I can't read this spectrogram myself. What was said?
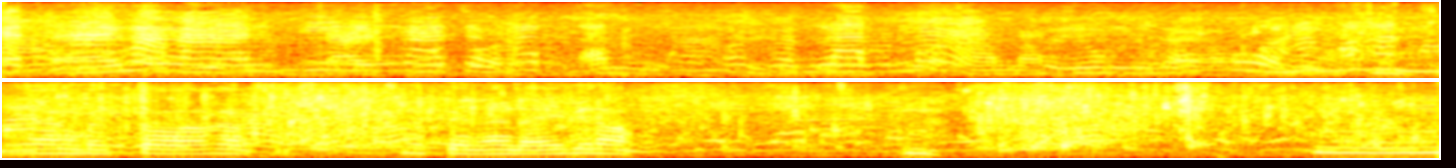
กระทายมาลานที่นึงมาจะมัดอันรัดหน้าน่ะโคตรย่างไปต่อครับมันเป็นอะไรพี่น้องอืม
